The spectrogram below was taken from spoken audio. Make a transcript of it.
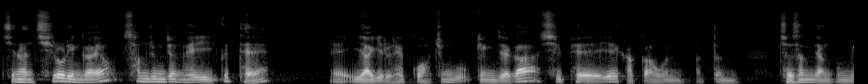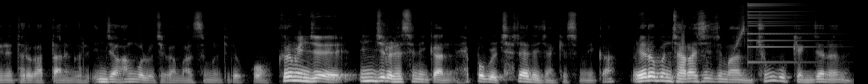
지난 7월인가요? 삼중전 회의 끝에 에, 이야기를 했고 중국 경제가 실패에 가까운 어떤 저성장 국면에 들어갔다는 것을 인정한 걸로 제가 말씀을 드렸고 그러면 이제 인지를 했으니까 해법을 찾아야 되지 않겠습니까? 여러분 잘 아시지만 중국 경제는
